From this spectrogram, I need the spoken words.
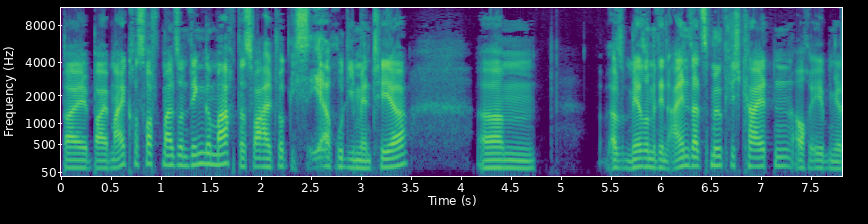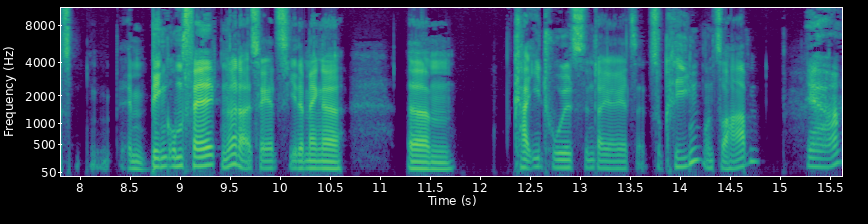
bei, bei Microsoft mal so ein Ding gemacht, das war halt wirklich sehr rudimentär. Ähm, also mehr so mit den Einsatzmöglichkeiten, auch eben jetzt im Bing-Umfeld, ne? da ist ja jetzt jede Menge ähm, KI-Tools sind da ja jetzt zu kriegen und zu haben. Ja.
